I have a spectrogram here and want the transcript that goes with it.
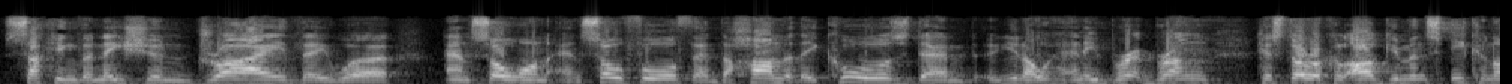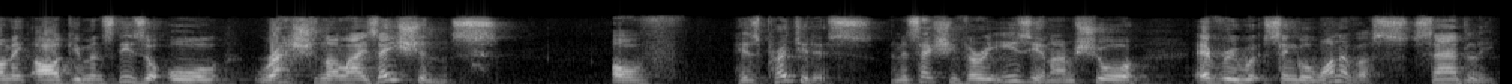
sucking the nation dry, they were, and so on and so forth, and the harm that they caused, and, you know, and he brung historical arguments, economic arguments. These are all rationalizations of his prejudice. And it's actually very easy, and I'm sure every single one of us, sadly,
